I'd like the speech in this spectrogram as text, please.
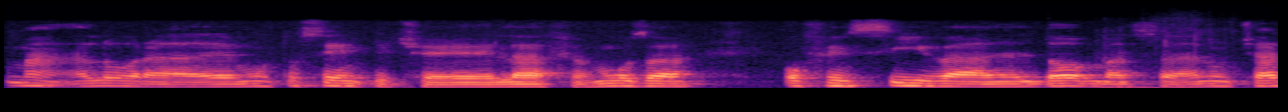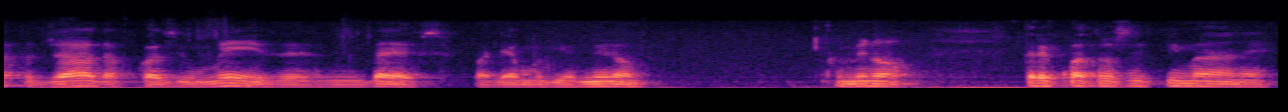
Ma allora è molto semplice, la famosa offensiva nel Donbass annunciata già da quasi un mese, beh, parliamo di almeno, almeno 3-4 settimane,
